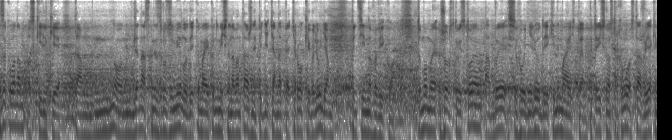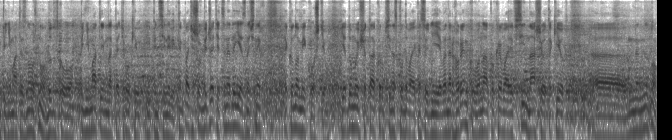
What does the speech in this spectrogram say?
законам, оскільки там ну для нас не зрозуміло, яке має економічне навантаження підняття на 5 років людям пенсійного віку. Тому ми жорстко відстоюємо, аби сьогодні люди, які не мають п'ятирічного страхового стажу, як їм піднімати знову ж ну додатково піднімати їм на 5 років і пенсійний вік. Тим паче, що в бюджеті це не дає значних економій коштів. Я думаю, що та корупційна складова, яка сьогодні є в енергоринку, вона покриває всі наші такі от е, не, ну,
